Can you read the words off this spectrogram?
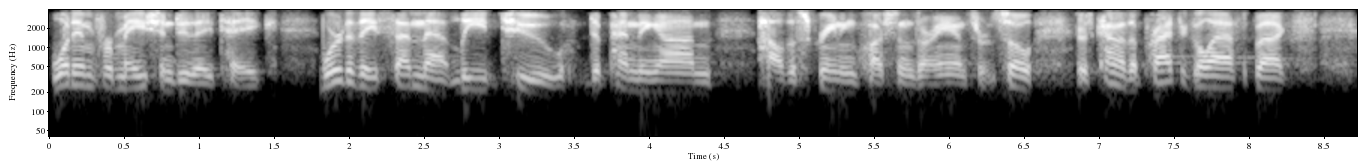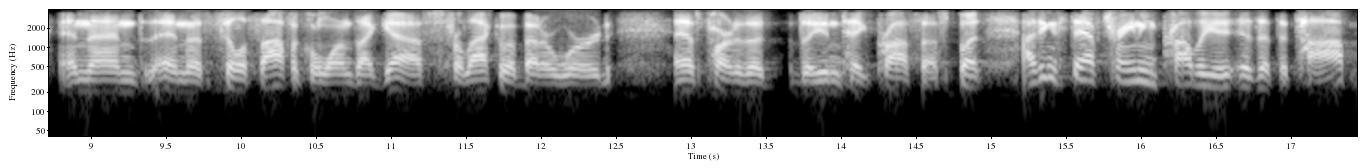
What information do they take? Where do they send that lead to depending on how the screening questions are answered? So there's kind of the practical aspects and then and the philosophical ones, I guess, for lack of a better word, as part of the, the intake process. But I think staff training probably is at the top.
